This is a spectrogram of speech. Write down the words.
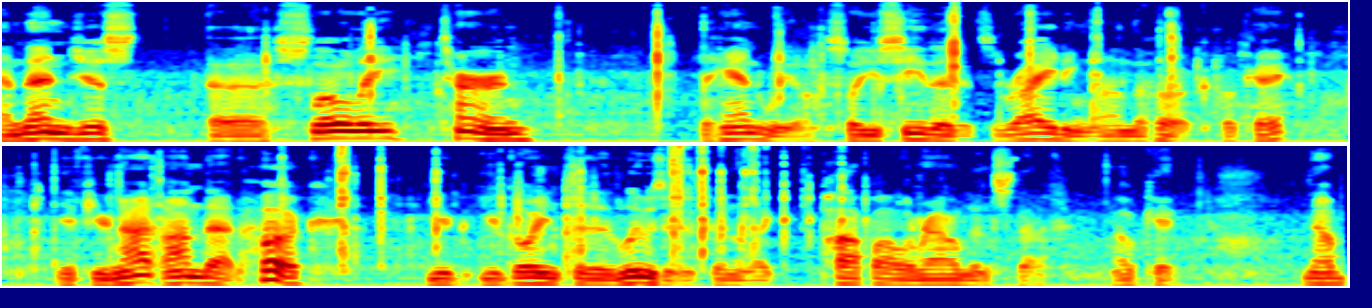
And then just uh, slowly turn the hand wheel so you see that it's riding on the hook okay? If you're not on that hook you're, you're going to lose it. It's going to like pop all around and stuff okay? Now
